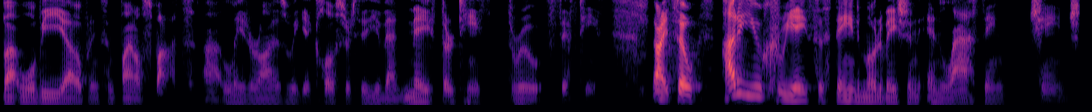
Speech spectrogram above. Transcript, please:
but we'll be uh, opening some final spots uh, later on as we get closer to the event, May 13th through 15th. All right, so how do you create sustained motivation and lasting change?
